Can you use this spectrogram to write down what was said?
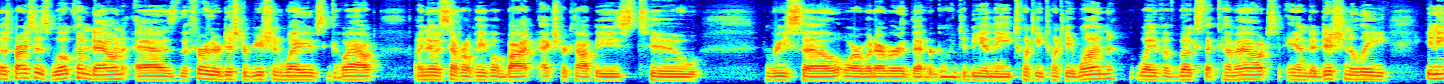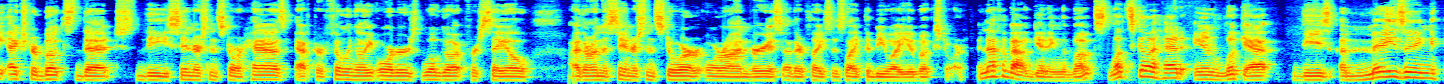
those prices will come down as the further distribution waves go out. I know several people bought extra copies to resell or whatever that are going to be in the 2021 wave of books that come out. And additionally, any extra books that the Sanderson store has after filling all the orders will go up for sale either on the Sanderson store or on various other places like the BYU bookstore. Enough about getting the books. Let's go ahead and look at these amazing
